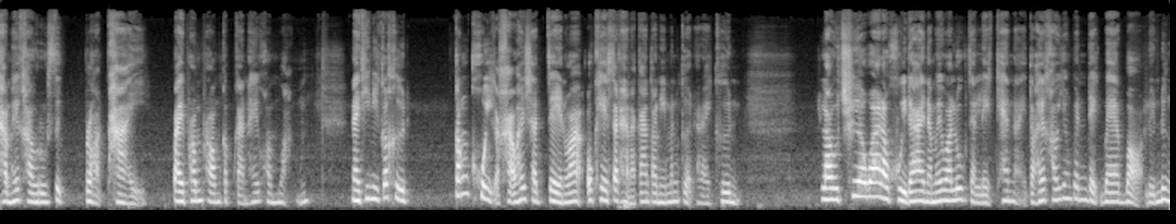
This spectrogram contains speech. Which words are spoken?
ทำให้เขารู้สึกปลอดภัย ไปพร้อม ๆ กับการให้ความหวัง ในที่นี้ก็คือ ต้องคุยกับเขาให้ชัดเจนว่า โอเค สถานการณ์ตอนนี้มันเกิดอะไรขึ้น เราเชื่อว่าเราคุยได้นะไม่ว่าลูกจะเล็กแค่ไหน ต่อให้เขายังเป็นเด็กแบเบาหรือหนึ่ง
